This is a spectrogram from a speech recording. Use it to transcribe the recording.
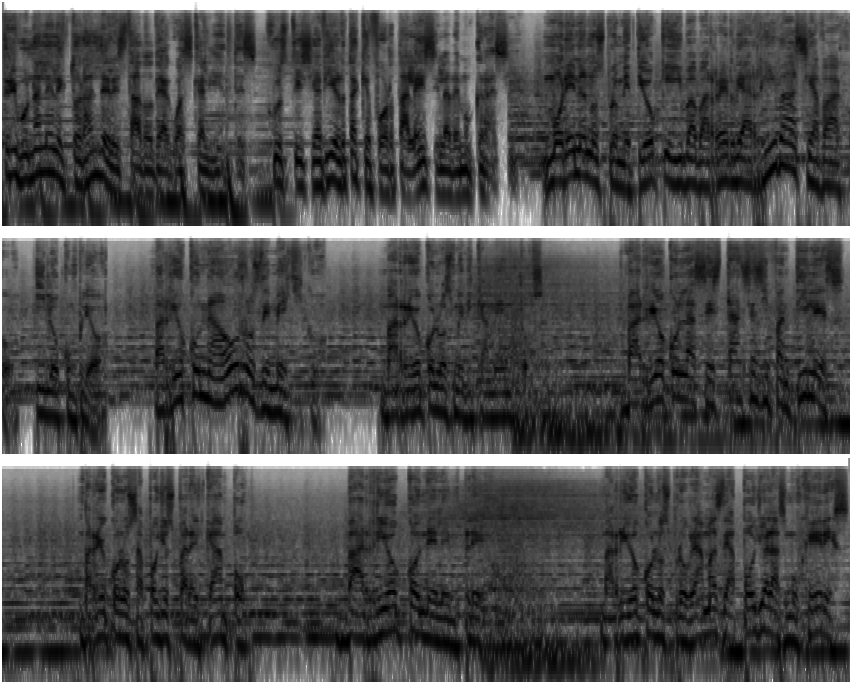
Tribunal Electoral del Estado de Aguascalientes. Justicia abierta que fortalece la democracia. Morena nos prometió que iba a barrer de arriba hacia abajo y lo cumplió. Barrió con ahorros de México. Barrió con los medicamentos. Barrió con las estancias infantiles. Barrió con los apoyos para el campo. Barrió con el empleo. Barrió con los programas de apoyo a las mujeres.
